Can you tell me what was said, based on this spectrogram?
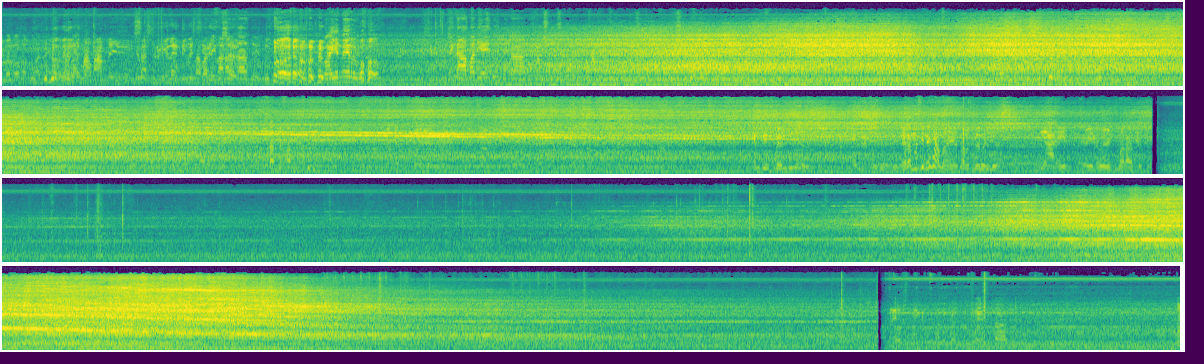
Matane. Sadurunge landing wis 8501 itu. Ryanair kok. TK apa dia itu? TK MD 90 ya kan mesinnya sama ya sama 90 IAE kayak 2500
